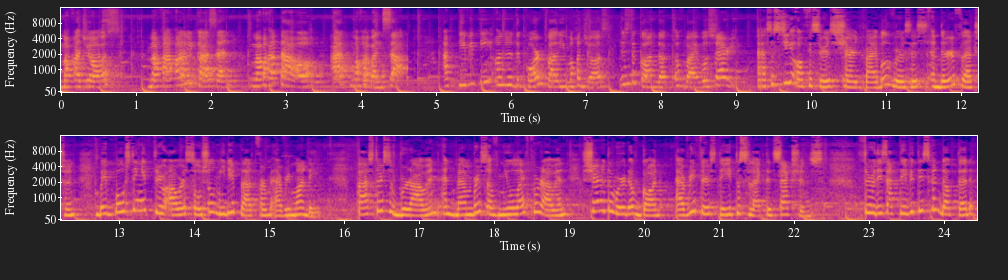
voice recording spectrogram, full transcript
Makajos, makakalikasan, makatao, at makabansa. Activity under the core value Makajos is the conduct of Bible sharing. SSG officers shared Bible verses and their reflection by posting it through our social media platform every Monday. Pastors of Burauen and members of New Life Burauen share the Word of God every Thursday to selected sections. Through these activities conducted,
